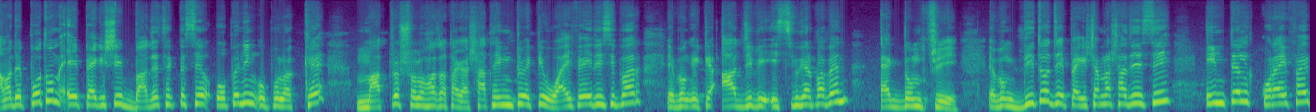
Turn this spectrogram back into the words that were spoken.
আমাদের প্রথম এই প্যাকেজটি বাজে থাকতেছে ওপেনিং উপলক্ষে মাত্র ষোলো হাজার টাকা। সাথে কিন্তু একটি ওয়াইফাই রিসিভার এবং একটি আট জিবি স্পিকার পাবেন, একদম ফ্রি এবং দ্বিতীয় যে প্যাকেজটা আমরা সাজিয়েছি Intel core i five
